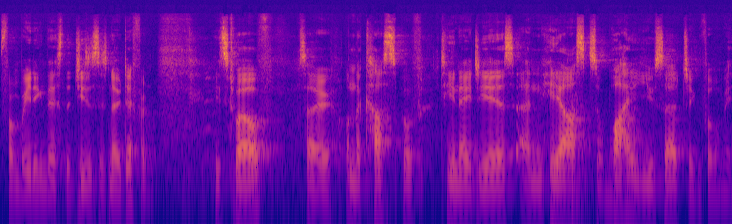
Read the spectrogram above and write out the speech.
from reading this, that Jesus is no different. He's 12, so on the cusp of teenage years, and he asks, Why are you searching for me?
